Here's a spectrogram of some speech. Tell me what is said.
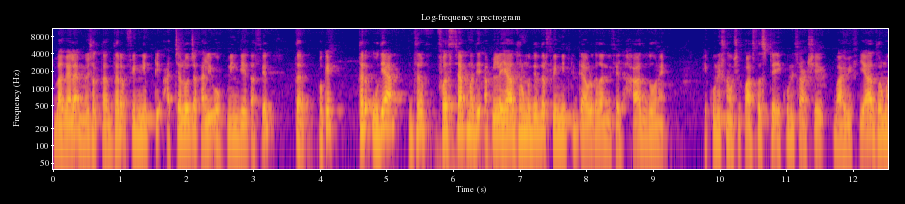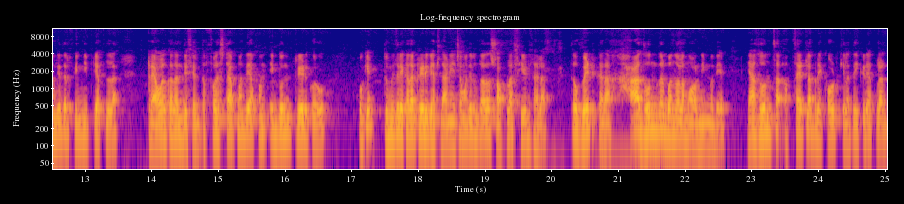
बघायला मिळू शकतात. जर फिन निफ्टी आजच्या लोच्या खाली ओपनिंग देत असेल तर ओके तर उद्या जर फर्स्ट स्टॅपमध्ये आपल्याला या झोनमध्ये जर फिन निफ्टी ट्रॅव्हल करताना दिसेल हा जो झोन आहे एकोणीस नऊशे पासष्ट ते एकोणीस आठशे बावीस या झोनमध्ये जर फिन निफ्टी आपल्याला ट्रॅव्हल करताना दिसेल तर फर्स्ट हाफमध्ये आपण एक दोन ट्रेड करू. ओके तुम्ही जर एखादा ट्रेड घेतला आणि याच्यामध्ये तुमचा स्टॉपला सीट झाला तर वेट करा. हा झोन जर बनवला मॉर्निंगमध्ये या झोनचा अपसाईडला ब्रेकआउट केला तर इकडे आपल्याला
